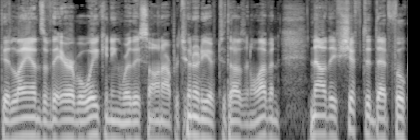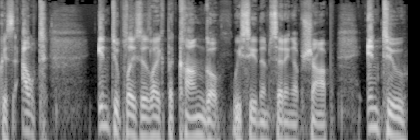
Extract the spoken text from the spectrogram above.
the lands of the Arab awakening where they saw an opportunity of 2011. Now they've shifted that focus out into places like the Congo. We see them setting up shop into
